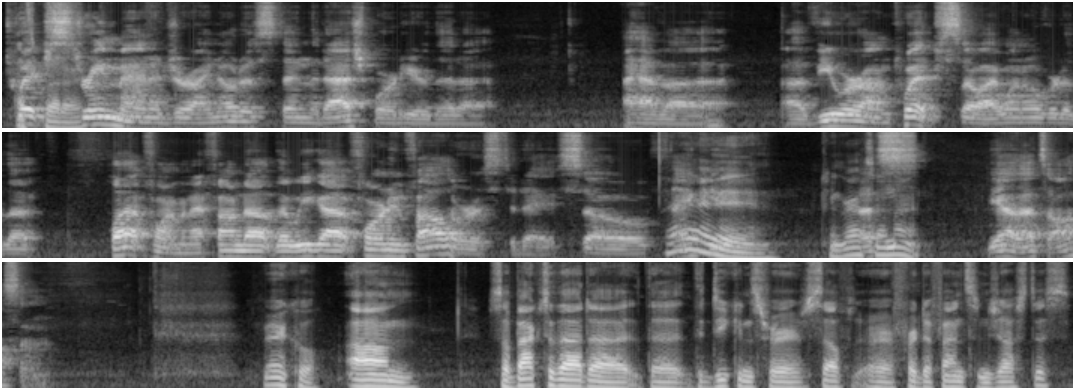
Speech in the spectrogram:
Twitch. Stream Manager. I noticed in the dashboard here that uh, I have a, a viewer on Twitch, so I went over to the platform and I found out that we got four new followers today. So thank you. Hey, congrats on that. Yeah, that's awesome. Very cool. Um, so back to that, uh, the the Deacons for Self or for Defense and Justice.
